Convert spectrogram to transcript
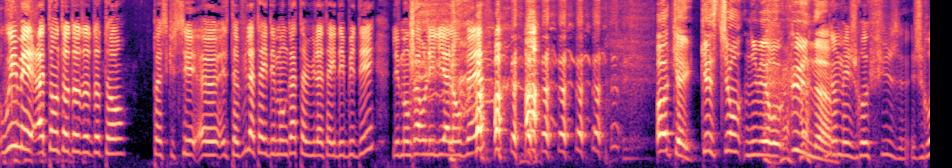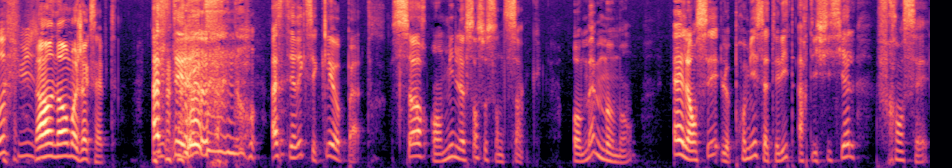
Oui, mais attends, attends, attends, attends, attends. Parce que c'est. euh, t'as vu la taille des mangas, t'as vu la taille des BD Les mangas, on les lit à l'envers. Ok, question numéro 1. non, mais je refuse. Je refuse. Non, non, moi j'accepte. Astérix. non. Astérix et Cléopâtre sort en 1965. Au même moment, est lancé le premier satellite artificiel français,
